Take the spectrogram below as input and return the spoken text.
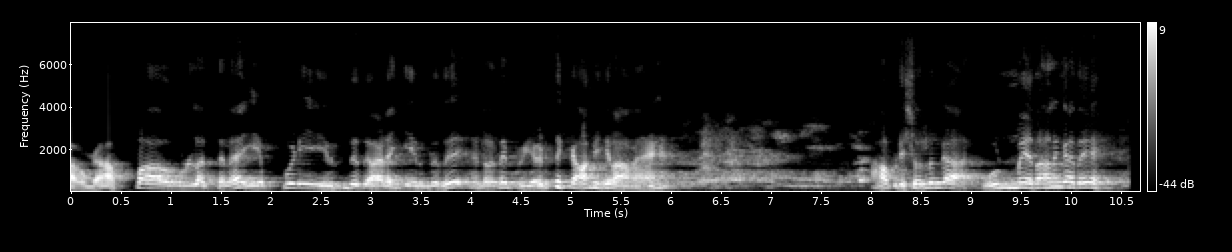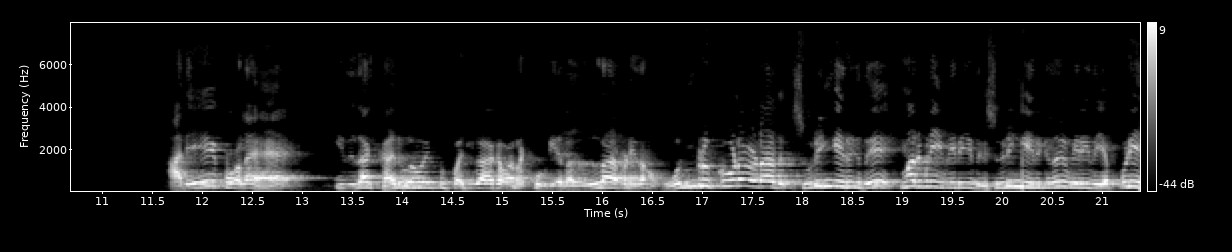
அவங்க அப்பா உள்ளத்தில் எப்படி இருந்தது அடங்கி இருந்தது என்றதை இப்போ எடுத்து காமிக்கிறான் அப்படி சொல்லுங்க. உண்மைதானுங்க அது. அதே போல இதுதான் கருவமைப்பு பதிவாக வரக்கூடியதெல்லாம் அப்படி தான் ஒன்று கூட விடாது. சுருங்கி இருக்குது மறுபடியும் விரியுது. சுருங்கி இருக்குது விரியுது. எப்படி?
